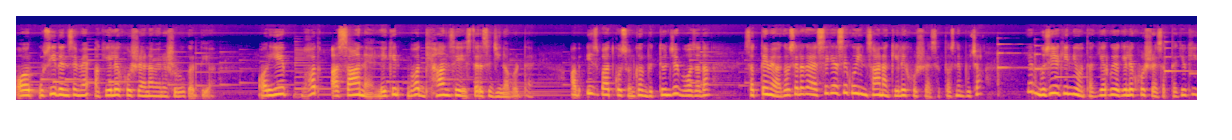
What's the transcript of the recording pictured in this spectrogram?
और उसी दिन से मैं अकेले खुश रहना मैंने शुरू कर दिया। और ये बहुत आसान है, लेकिन बहुत ध्यान से इस तरह से जीना पड़ता है। अब इस बात को सुनकर मृत्युंजय बहुत ज़्यादा सकते में आ गया। उसे लगा ऐसे कैसे कोई इंसान अकेले खुश रह सकता? उसने पूछा, यार, मुझे यकीन नहीं होता कि यार कोई अकेले खुश रह सकता क्योंकि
